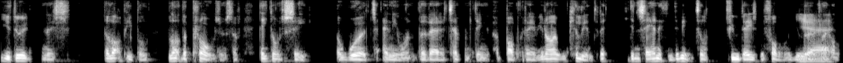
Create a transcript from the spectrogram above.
you do it in this. A lot of people, a lot of the pros and stuff, they don't say a word to anyone that they're attempting a Bob Graham. You know, like Kilian did it. He didn't say anything, did he? Until a few days before. You yeah. Like, oh,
